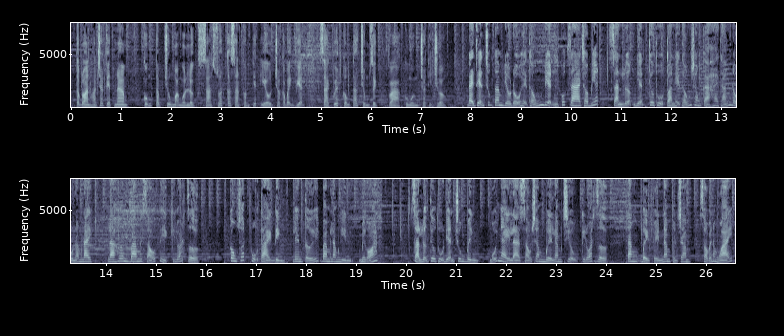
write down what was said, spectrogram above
Tập đoàn Hóa chất Việt Nam cũng tập trung mọi nguồn lực sản xuất các sản phẩm thiết yếu cho các bệnh viện, giải quyết công tác chống dịch và cung ứng cho thị trường. Đại diện Trung tâm Điều độ Hệ thống Điện Quốc gia cho biết sản lượng điện tiêu thụ toàn hệ thống trong cả 2 tháng đầu năm nay là hơn 36 tỷ kWh. Công suất phụ tải đỉnh lên tới 35.000 MW. Sản lượng tiêu thụ điện trung bình mỗi ngày là 615 triệu kWh, tăng 7,5% so với năm ngoái.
